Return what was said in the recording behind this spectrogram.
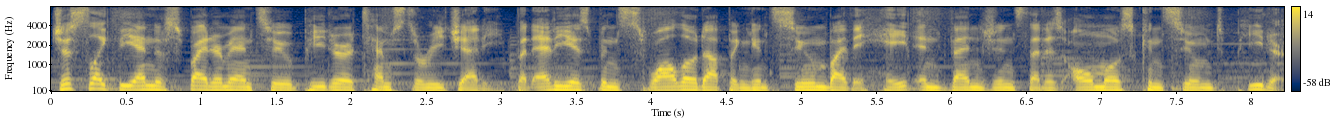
Just like the end of Spider Man 2, Peter attempts to reach Eddie, but Eddie has been swallowed up and consumed by the hate and vengeance that has almost consumed Peter.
